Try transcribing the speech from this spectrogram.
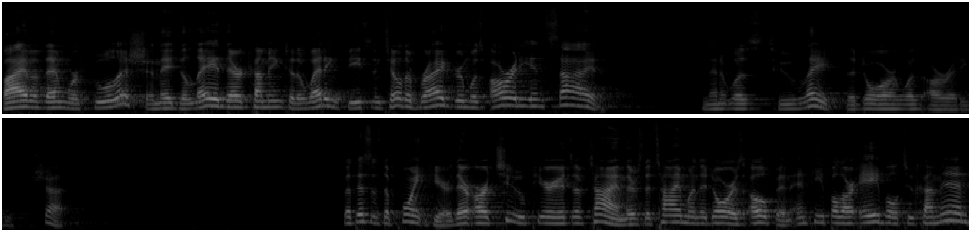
Five of them were foolish, and they delayed their coming to the wedding feast until the bridegroom was already inside. And then it was too late. The door was already shut. But this is the point here. There are two periods of time. There's the time when the door is open and people are able to come in,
